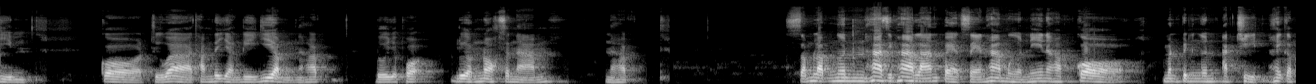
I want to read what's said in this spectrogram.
ทีม ก็ถือว่าทำได้อย่างดีเยี่ยมนะครับ โดยเฉพาะเรื่องนอกสนามนะครับ สำหรับเงิน 55ล้าน8แสน5หมื่นนี้นะครับ ก็มันเป็นเงินอัดฉีดให้กับ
